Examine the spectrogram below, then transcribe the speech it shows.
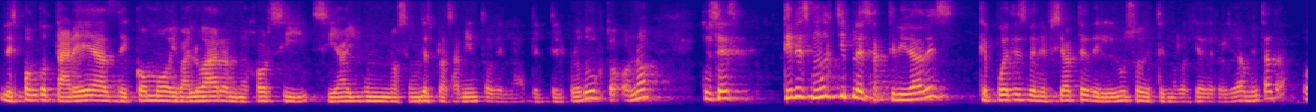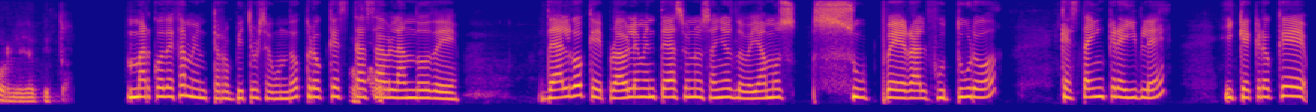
les pongo tareas de cómo evaluar a lo mejor si, si hay un, no sé, un desplazamiento del producto o no. Entonces, tienes múltiples actividades que puedes beneficiarte del uso de tecnología de realidad aumentada o realidad virtual. Marco, déjame interrumpir un segundo. Creo que estás hablando de, de algo que probablemente hace unos años lo veíamos súper al futuro, que está increíble y que creo que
